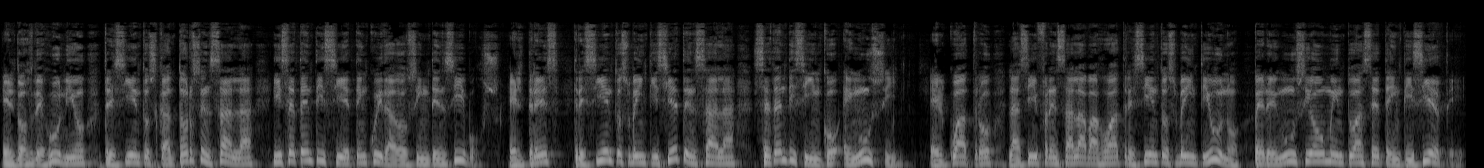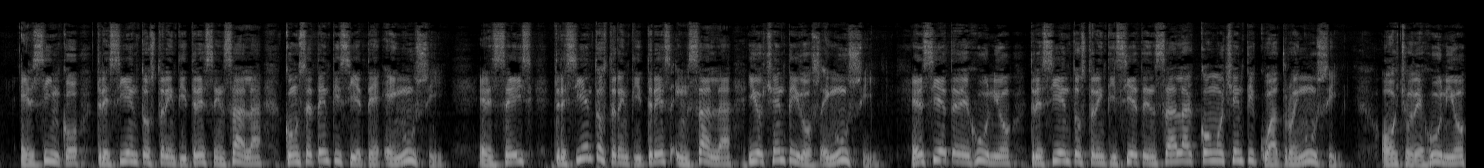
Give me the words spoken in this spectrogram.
El 2 de junio, 314 en sala y 77 en cuidados intensivos. El 3, 327 en sala, 75 en UCI. El 4, la cifra en sala bajó a 321, pero en UCI aumentó a 77. El 5, 333 en sala con 77 en UCI. El 6, 333 en sala y 82 en UCI. El 7 de junio, 337 en sala con 84 en UCI. 8 de junio,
